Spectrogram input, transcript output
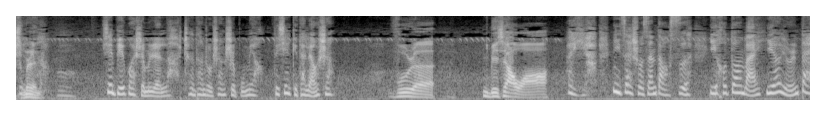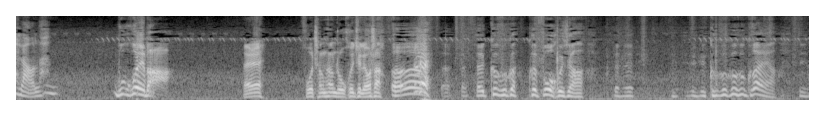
是什么人呢？先别管什么人了，程堂主伤势不妙，得先给他疗伤。夫人，你别吓我啊！哎呀，你再说三道四，以后端碗也要有人代劳了。不会吧？哎，扶程堂主回去疗伤。呃，快快快，快扶我回去啊！快快快快快啊！哎呦！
